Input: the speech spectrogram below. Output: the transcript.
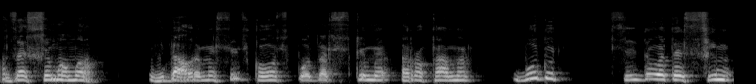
за сімома вдалими сільськогосподарськими роками будуть слідувати сім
